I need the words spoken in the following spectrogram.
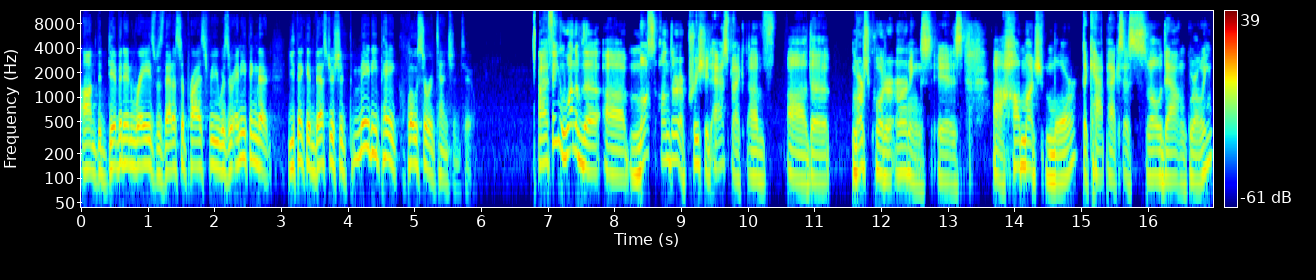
Um, the dividend raise, was that a surprise for you? Was there anything that you think investors should maybe pay closer attention to? I think one of the uh, most underappreciated aspect of uh, the March quarter earnings is uh, how much more the capex has slowed down growing,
